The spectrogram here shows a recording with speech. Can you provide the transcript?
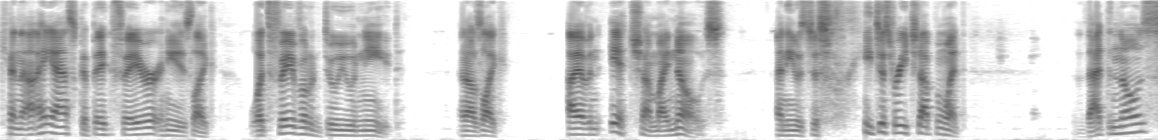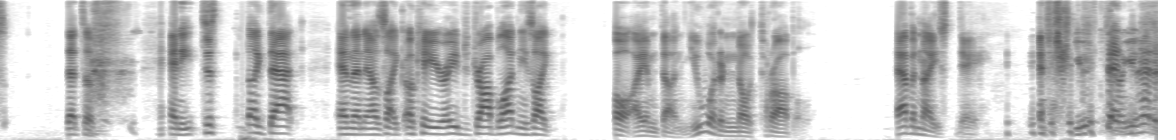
Can I ask a big favor? And he's like, What favor do you need? And I was like, I have an itch on my nose. And he was just, he just reached up and went, That nose? That's a, f-" and he just like that. And then I was like, Okay, you ready to draw blood? And he's like, Oh, I am done. You were no trouble. Have a nice day. You, no, you had a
